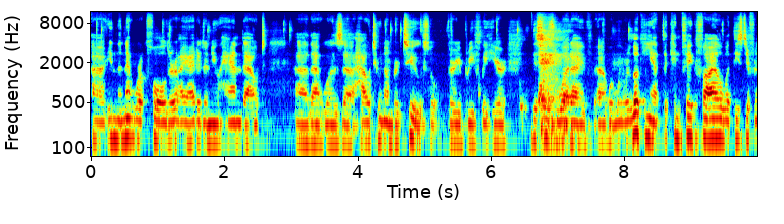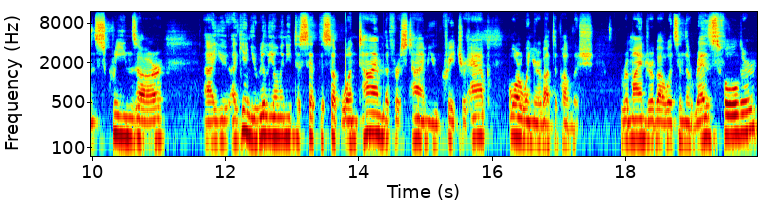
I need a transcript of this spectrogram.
uh, in the network folder, I added a new handout uh, that was uh, how-to number two. So very briefly here, this is what I've uh, what we were looking at, the config file, what these different screens are. Uh, you again, you really only need to set this up one time. The first time you create your app, or when you're about to publish. Reminder about what's in the res folder,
